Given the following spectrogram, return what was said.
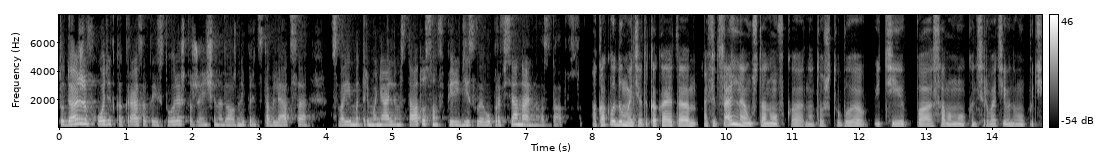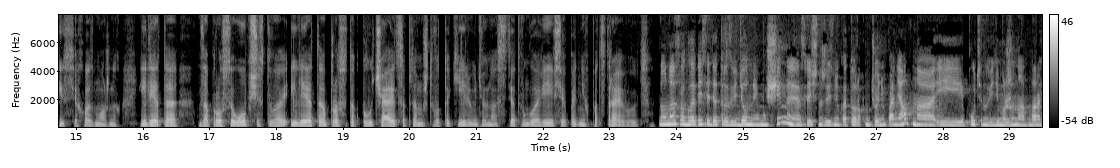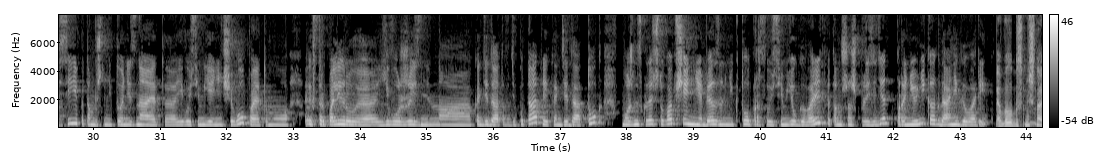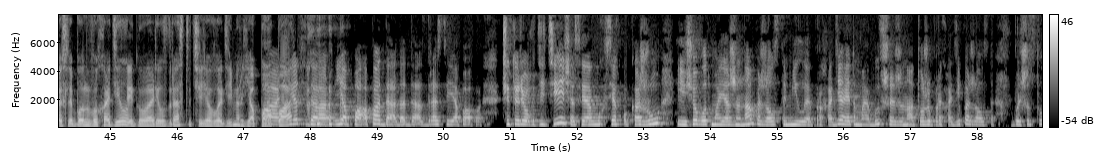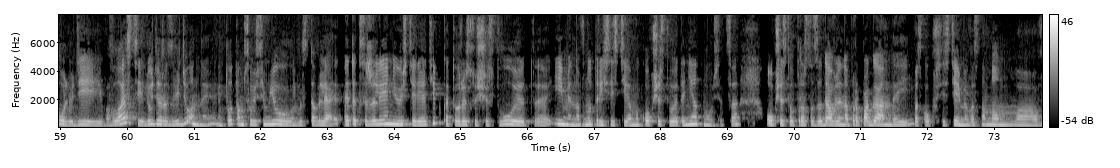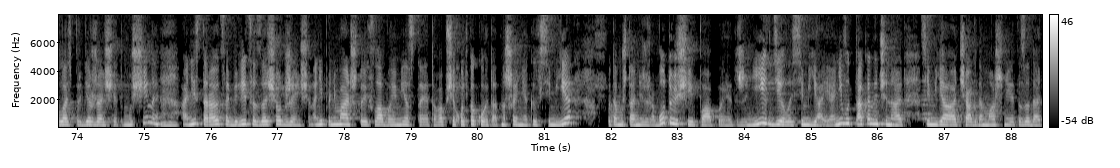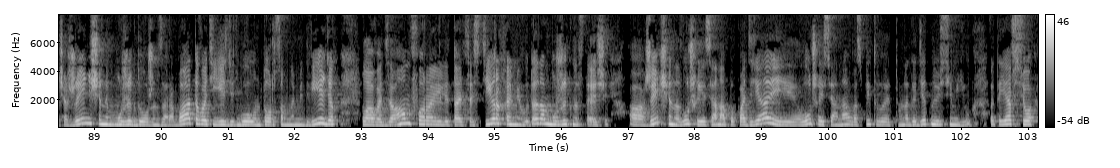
Туда же входит как раз эта история, что женщины должны представляться своим матримониальным статусом впереди своего профессионального статуса. А как вы думаете, это какая-то официальная установка на то, чтобы идти по самому консервативному пути из всех возможных? Или это запросы общества, или это просто так получается, потому что вот такие люди у нас сидят во главе, и все под них подстраиваются? Ну, у нас во главе сидят разведенные мужчины, с личной жизнью которых ничего не понятно, и Путин, видимо, женат на России, потому что никто не знает о его семье ничего, поэтому экстраполируя его жизнь на кандидатов в депутаты и кандидаток, можно сказать, что вообще не обязан никто про свою семью говорить, потому что наш президент про нее никогда не говорит. А было бы смешно, если бы он выходил и говорил, здравствуйте, я Владимир, я папа. Да, отец, да, я папа, да-да-да, здравствуйте, я папа четырех детей, сейчас я вам их всех покажу, и еще вот моя жена, пожалуйста, милая, проходи, а это моя бывшая жена, тоже проходи, пожалуйста. Большинство людей во власти люди разведенные, никто там свою семью выставляет. Это, к сожалению, стереотип, который существует э, именно внутри системы, к обществу это не относится. Общество просто задавлено пропагандой, поскольку в системе в основном э, власть придержащие это мужчины, угу. они стараются обелиться за счет женщин. Они понимают, что их слабое место это вообще хоть какое-то отношение к их семье, потому что они же работающие папы, это же не их дело семья, и они вот так и начинают. Семья, очаг домашний – это задача женщины, мужик должен зарабатывать, ездить голым торсом на медведях, плавать за амфорой, летать со стерхами, вот это мужик настоящий. А женщина лучше, если она попадья, и лучше, если она воспитывает многодетную семью. Это я все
